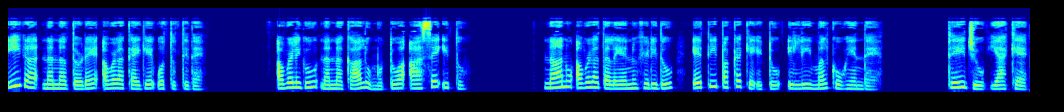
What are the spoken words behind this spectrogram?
ಈಗ ನನ್ನ ತೊಡೆ ಅವಳ ಕೈಗೆ ಒತ್ತುತ್ತಿದೆ. ಅವಳಿಗೂ ನನ್ನ ಕಾಲು ಮುಟ್ಟುವ ಆಸೆ ಇತ್ತು. ನಾನು ಅವಳ ತಲೆಯನ್ನು ಹಿಡಿದು ಎತ್ತಿ ಪಕ್ಕಕ್ಕೆ ಇಟ್ಟು ಇಲ್ಲಿ ಮಲ್ಕು ಎಂದೆ. ತೇಜು, ಯಾಕೆ?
